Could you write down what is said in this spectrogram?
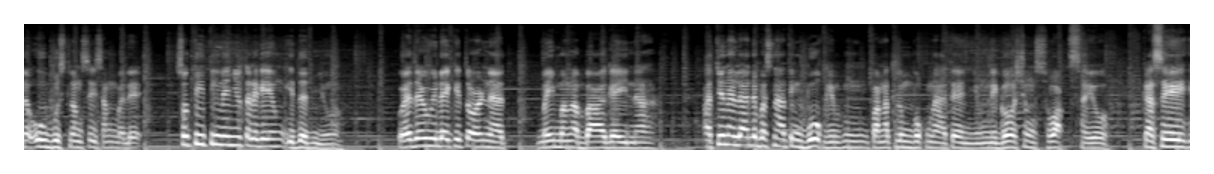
naubos lang sa isang mali. So titingnan nyo talaga yung edad nyo. Whether we like it or not, may mga bagay na at yun ang lalabas nating book, yung pangatlong book natin, yung negosyong swak sa'yo. Kasi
